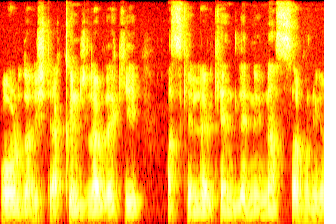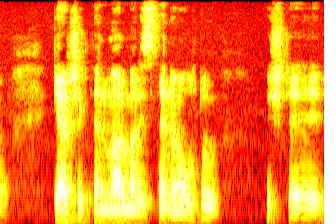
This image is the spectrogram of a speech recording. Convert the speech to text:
Orada işte Akıncılardaki askerler kendilerini nasıl savunuyor? Gerçekten Marmaris'te ne oldu? İşte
